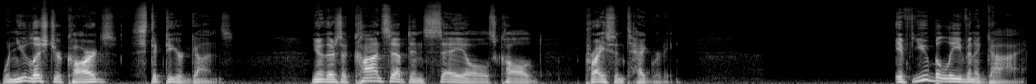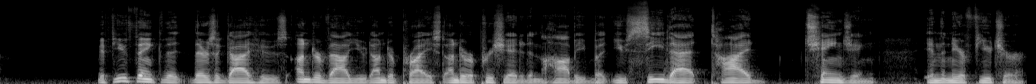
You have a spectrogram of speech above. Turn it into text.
when you list your cards, stick to your guns. You know, there's a concept in sales called price integrity. If you believe in a guy, if you think that there's a guy who's undervalued, underpriced, underappreciated in the hobby, but you see that tide changing in the near future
